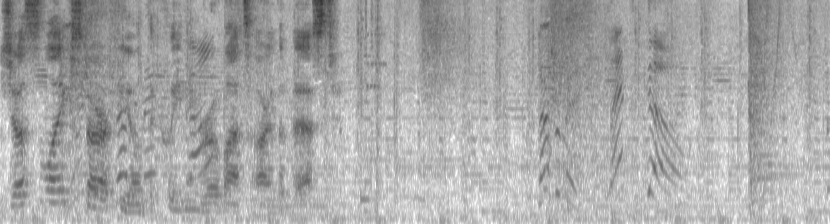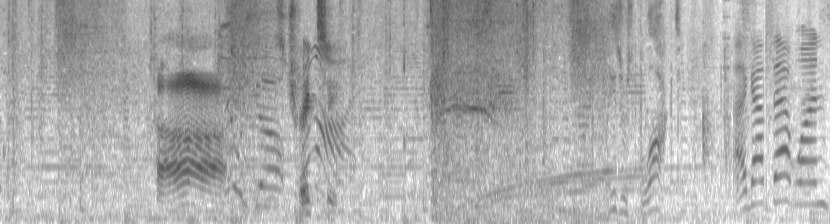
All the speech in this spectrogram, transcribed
Just like Starfield, the cleaning robots are the best. Let's go. Ah, go! it's Trixie. Come. Laser's blocked. I got that one.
